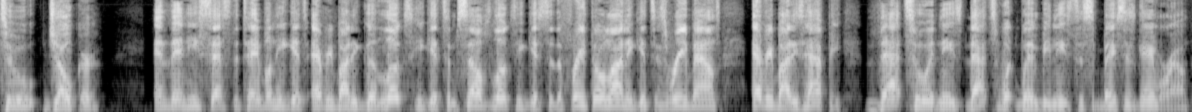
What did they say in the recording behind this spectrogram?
to Joker and then he sets the table and he gets everybody good looks. He gets himself looks. He gets to the free throw line. He gets his rebounds. Everybody's happy. That's who it needs. That's what Wemby needs to base his game around.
